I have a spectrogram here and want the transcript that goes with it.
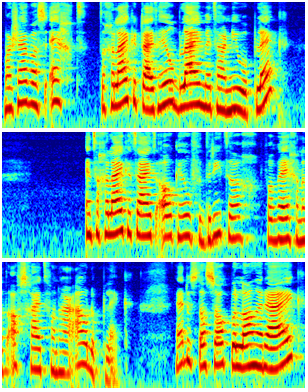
maar zij was echt tegelijkertijd heel blij met haar nieuwe plek. En tegelijkertijd ook heel verdrietig vanwege het afscheid van haar oude plek. Dus dat is ook belangrijk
